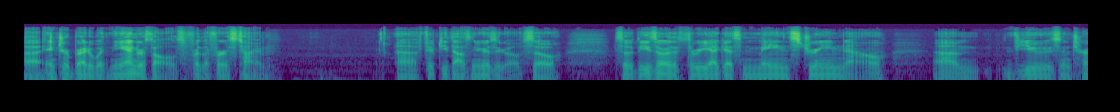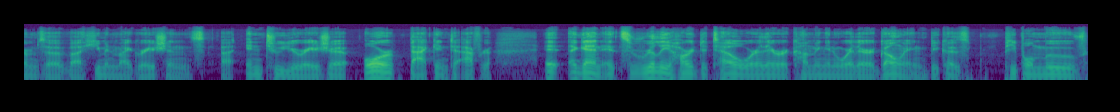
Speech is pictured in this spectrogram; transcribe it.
uh interbred with Neanderthals for the first time, uh, fifty thousand years ago. So so these are the three, I guess, mainstream now um, views in terms of uh, human migrations uh, into Eurasia or back into Africa. It, again, it's really hard to tell where they were coming and where they were going because people move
